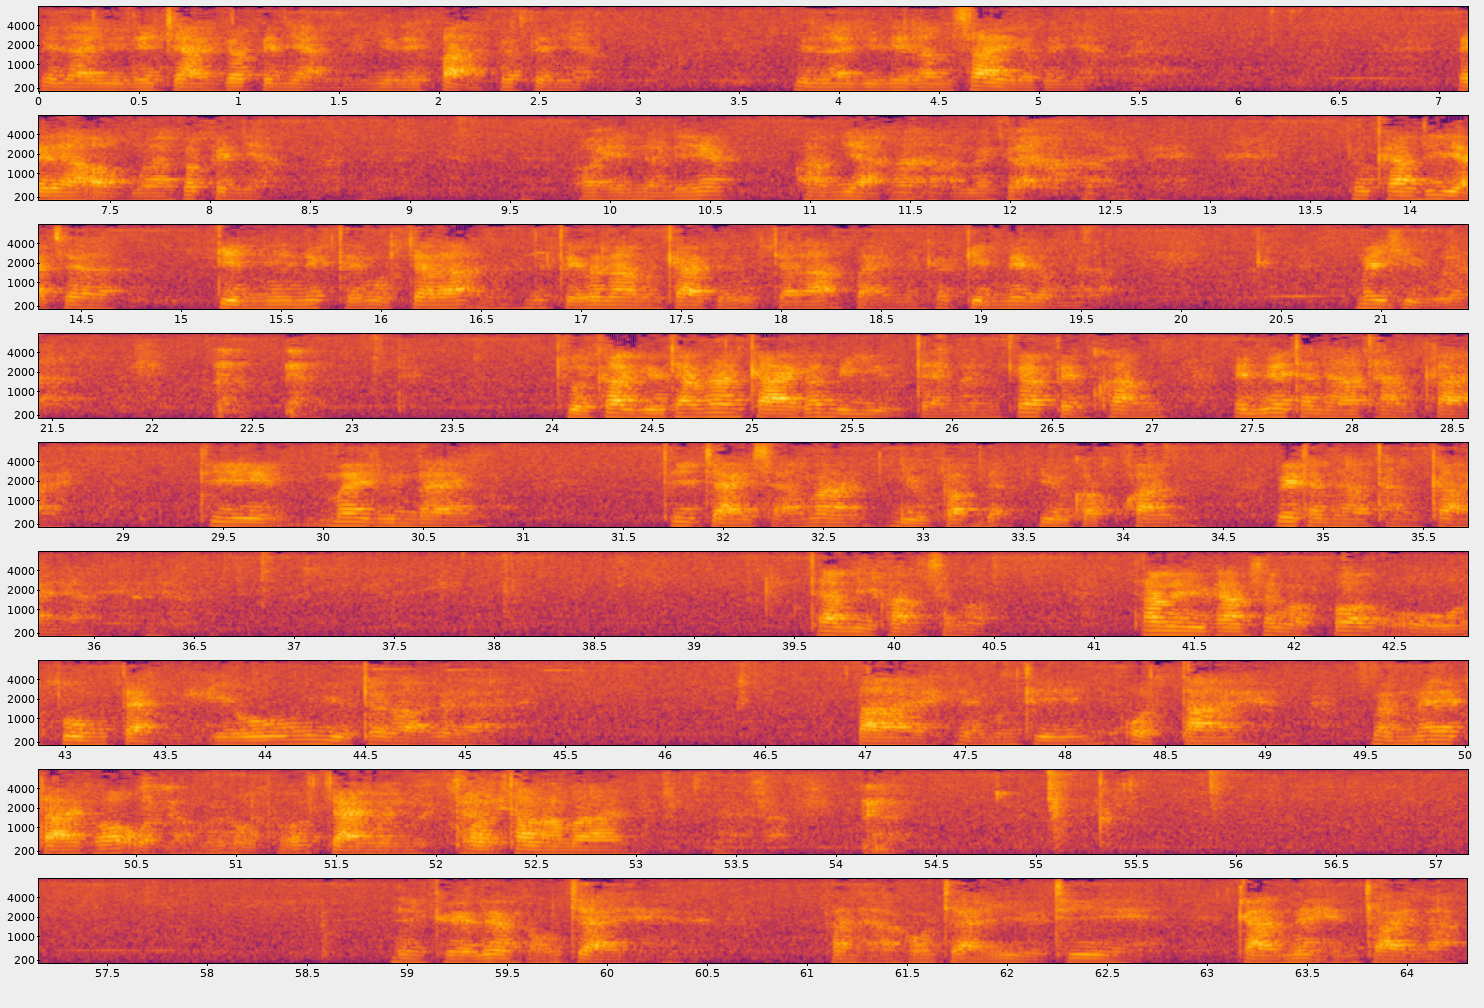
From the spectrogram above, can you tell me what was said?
เวลาอยู่ในจานก็เป็นอย่าง อยู่ในปากก็เป็นอย่าง เวลาอยู่ในลำไส้ก็เป็นอย่าง เวลาออกมาก็เป็นอย่าง พอเห็นแบบนี้ความอยากอาหารมันก็หายไป ทุกครั้งที่อยากจะกินนี่นึกถึงอุจจาระนึกถึงเวลามันกลายเป็นอุจจาระไป มันก็กินไม่ลงแล้วไม่หิวแล้วส่วนความหิวทางร่างกายก็มีอยู่ แต่มันก็เป็นความเป็นเวทนาทางกายที่ไม่รุนแรงที่ใจสามารถอยู่กับอยู่กับความเวทนาทางกายได้ ถ้ามีความสงบ ถ้าไม่มีความสงบก็โอ้ปรุงแต่งหิวอยู่ตลอดเวลาตายอย่างบางทีอดตาย มันไม่ตายเพราะอดหรอกมันอดเพราะใจมันทรมานนี่คือเรื่องของใจ ปัญหาของใจอยู่ที่การไม่เห็นใจรัก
